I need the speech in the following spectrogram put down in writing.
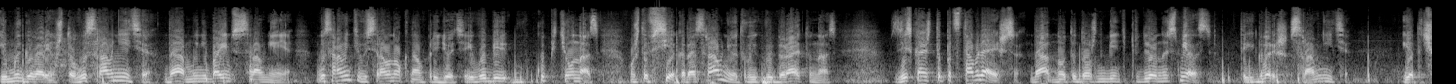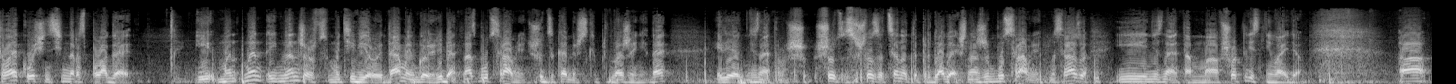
и мы говорим, что вы сравните, да, мы не боимся сравнения. Вы сравните, вы все равно к нам придете, и вы купите у нас. Потому что все, когда сравнивают, выбирают у нас. Здесь, конечно, ты подставляешься, да, но ты должен иметь определенную смелость. Ты говоришь, сравните. И это человека очень сильно располагает. И менеджеров мотивирует, да, мы им говорим, ребят, нас будут сравнивать, что это за коммерческое предложение, да, или, не знаю, там, что, что за цену ты предлагаешь, нас же будут сравнивать, мы сразу и, не знаю, там, в шорт-лист не войдем. А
